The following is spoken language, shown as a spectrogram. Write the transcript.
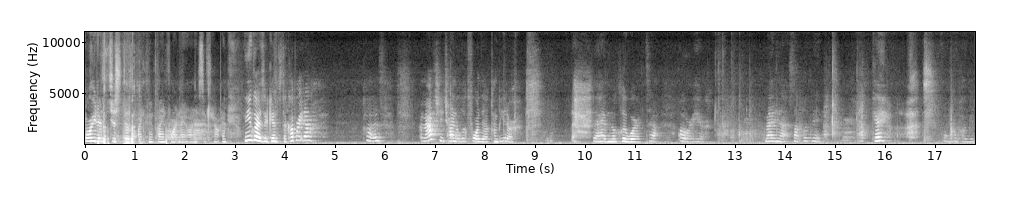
Or he just doesn't like me playing Fortnite on his account. Are you guys against the cup right now? Cause I'm actually trying to look for the computer. I have no clue where it's at. Oh, right here. Imagine that. It's not plugged in. Okay. I'm gonna plug it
